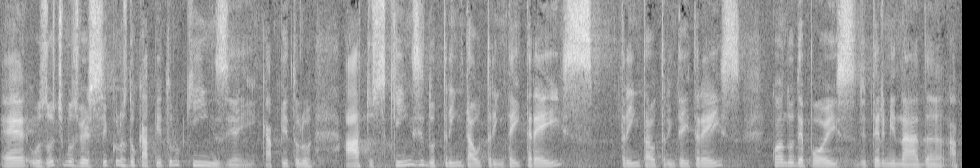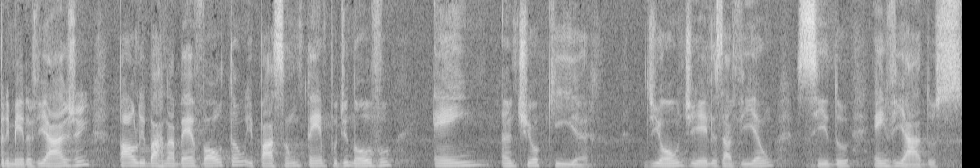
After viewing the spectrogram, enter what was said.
é os últimos versículos do capítulo 15 aí, capítulo Atos 15 do 30 ao 33, 30 ao 33, quando depois de terminada a primeira viagem, Paulo e Barnabé voltam e passam um tempo de novo em Antioquia, de onde eles haviam sido enviados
